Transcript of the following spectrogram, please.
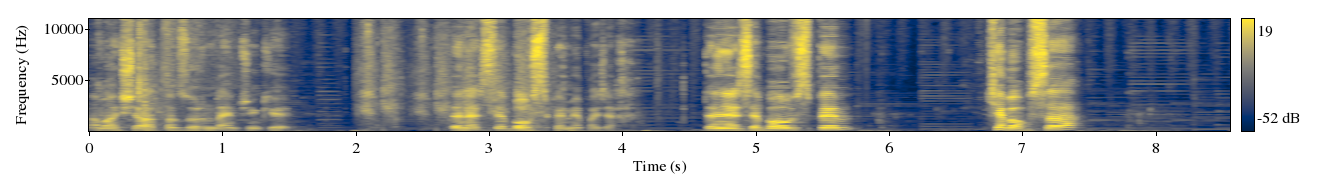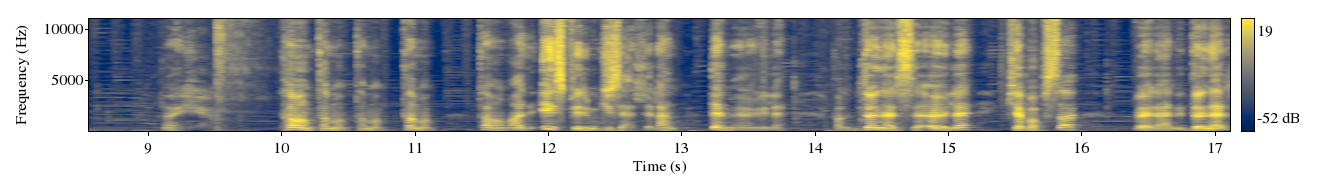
Ama aşağı atmak zorundayım çünkü dönerse bow spam yapacak. Dönerse bow spam, kebapsa Ay. Tamam tamam tamam tamam. Tamam hadi esprim güzeldi lan. Deme öyle. Bak dönerse öyle, kebapsa böyle hani döner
